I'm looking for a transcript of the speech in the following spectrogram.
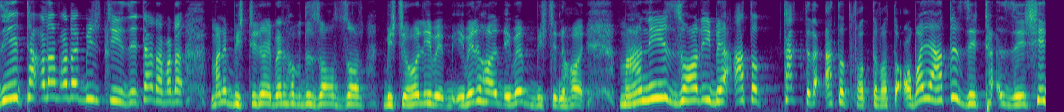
যে টাকা ফাটা বৃষ্টি, যে টাকা ফাটা মানে বৃষ্টি নয় এবার হবে তো জ্বর জ্বর বৃষ্টি হলে এবার- হয় এবার বৃষ্টি না হয় মানে জ্বর ইবে আতত থাকতে আতত ফরতে ফরতে অবাই হাতে যে যে সে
